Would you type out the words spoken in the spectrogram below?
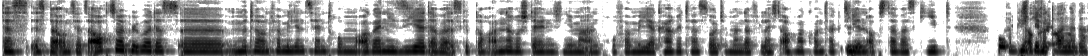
das ist bei uns jetzt auch zum Beispiel über das äh, Mütter- und Familienzentrum organisiert, aber es gibt auch andere Stellen. Ich nehme an, Pro Familia Caritas sollte man da vielleicht auch mal kontaktieren, mhm. ob es da was gibt. Wo Hab ich auch genau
